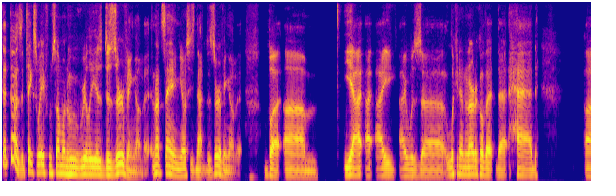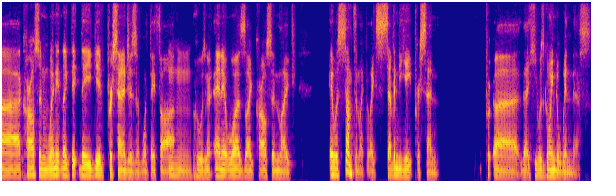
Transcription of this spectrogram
that does it takes away from someone who really is deserving of it. I'm not saying Josi's not deserving of it, but um, yeah, I I I was uh, looking at an article that that had uh Carlson winning like they, they give percentages of what they thought Mm-hmm. who was going and it was like Carlson like it was something like like 78% uh that he was going to win this.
